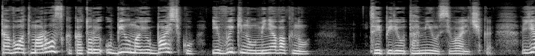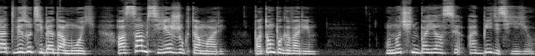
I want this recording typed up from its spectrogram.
того отморозка, который убил мою Баську и выкинул меня в окно. Ты переутомилась, Валечка. Я отвезу тебя домой, а сам съезжу к Тамаре. Потом поговорим. Он очень боялся обидеть ее,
